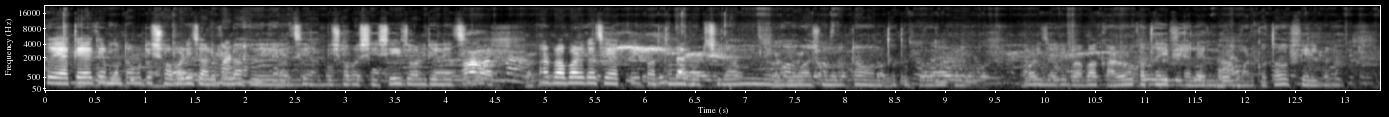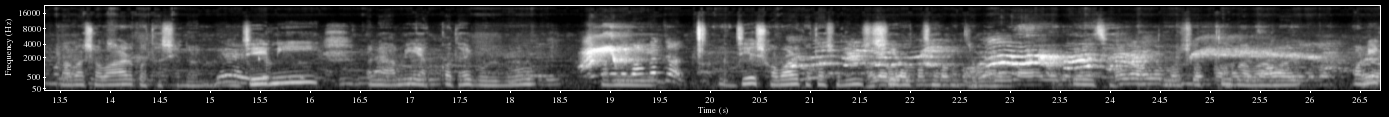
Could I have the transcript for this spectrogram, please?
তো একে একে মোটামুটি সবারই চাল ঢালা হয়ে গেছে, আমি সবার শেষেই জল ঢেলেছি। আর বাবার কাছে একটাই প্রার্থনা করছিলাম যে মনোবাসনটা অন্তত পূরণ করুন আমি জানি বাবা কারোর কথাই ফেলেন না, আমার কথাও ফেলবে না। বাবা সবার কথা শোনেন। জেনি মানে আমি এক কথাই বলব মানে যে সবার কথা শোনেন, সে হচ্ছে একমাত্র ঠিক সত্যি বাবা আমার অনেক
